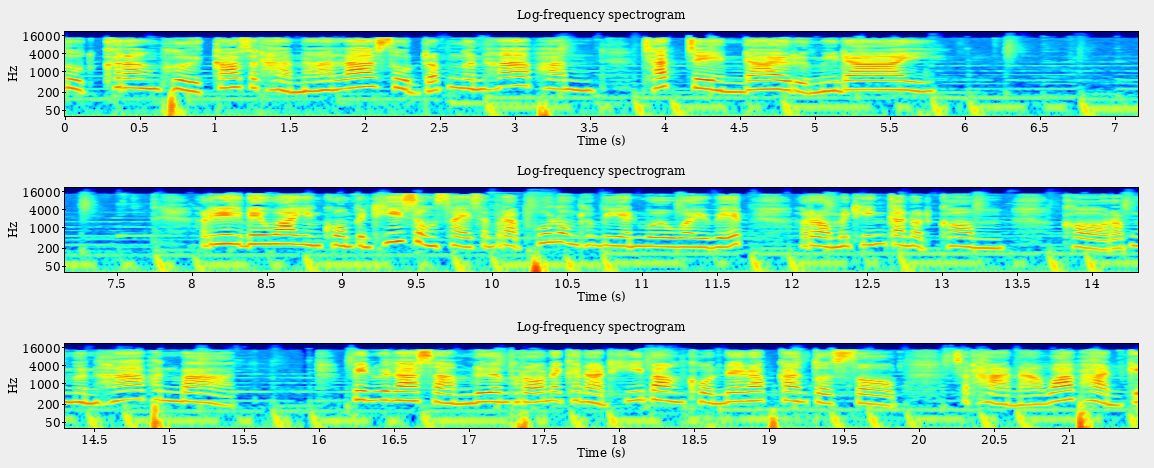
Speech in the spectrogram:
สุดครังเผย9สถานะล่าสุดรับเงิน 5,000 ชัดเจนได้หรือไม่ได้ เรียกได้ว่ายังคงเป็นที่สงสัยสำหรับผู้ลงทะเบียน w w w เราไม่ทิ้งกัน .com ขอรับเงิน 5,000 บาท เป็นเวลา 3 เดือนเพราะในขณะที่บางคนได้รับการตรวจสอบ สถานะว่าผ่านเก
